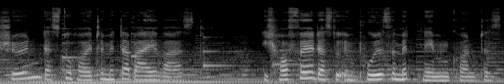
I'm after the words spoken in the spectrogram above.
Schön, dass du heute mit dabei warst. Ich hoffe, dass du Impulse mitnehmen konntest.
